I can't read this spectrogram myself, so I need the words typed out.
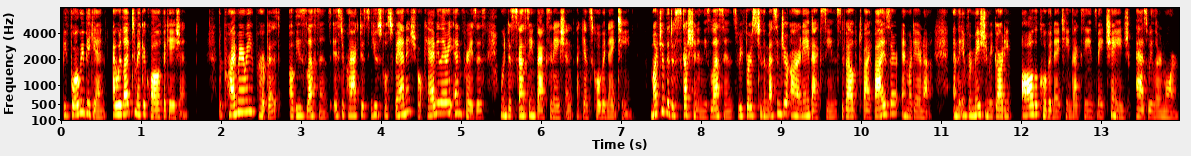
Before we begin, I would like to make a qualification. The primary purpose of these lessons is to practice useful Spanish vocabulary and phrases when discussing vaccination against COVID 19. Much of the discussion in these lessons refers to the messenger RNA vaccines developed by Pfizer and Moderna, and the information regarding all the COVID 19 vaccines may change as we learn more.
